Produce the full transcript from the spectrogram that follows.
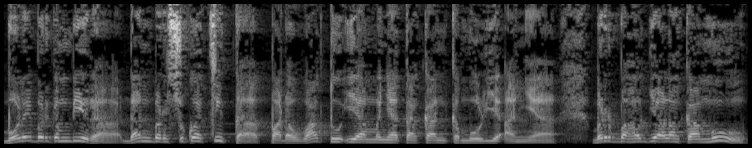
boleh bergembira dan bersuka cita pada waktu ia menyatakan kemuliaannya. Berbahagialah kamu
